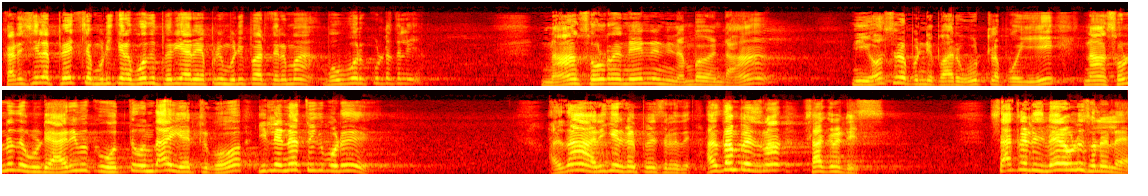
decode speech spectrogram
கடைசியில் பேச்சை முடிக்கிற போது பெரியார் எப்படி முடிப்பார் தெரியுமா? ஒவ்வொரு கூட்டத்திலையும். நான் சொல்கிறேனேன்னு நீ நம்ப வேண்டாம். நீ யோசனை பண்ணி பாரு வீட்டில் போய். நான் சொன்னது உன்னுடைய அறிவுக்கு ஒத்து வந்தால் ஏற்றுக்கோ இல்லைன்னா தூக்கி போடு. அதுதான் அறிஞர்கள் பேசுகிறது அதுதான் பேசலாம் சாக்ரட்டிஸ் சாக்ரட்டிஸ் வேற ஒன்றும் சொல்லலை.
